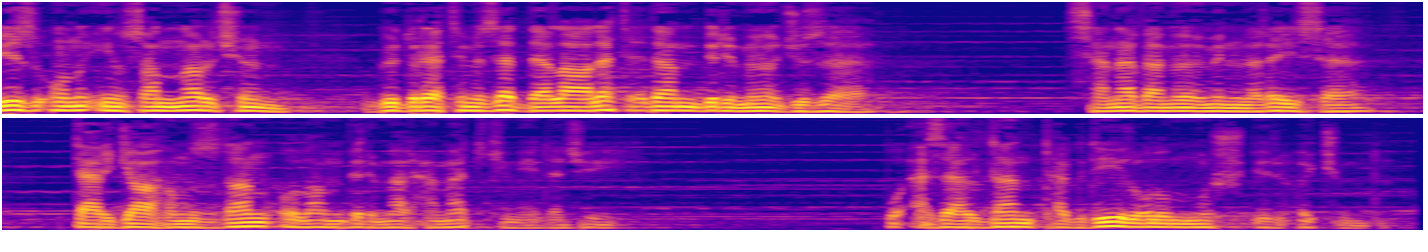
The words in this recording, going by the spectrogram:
Biz onu insanlar üçün qüdrətimizə dəlalət edən bir möcüzə, sənə və möminlərə isə dərgahımızdan olan bir mərhəmət kimi edəcəyik. Bu əzəldən təqdir olunmuş bir hökmdür.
